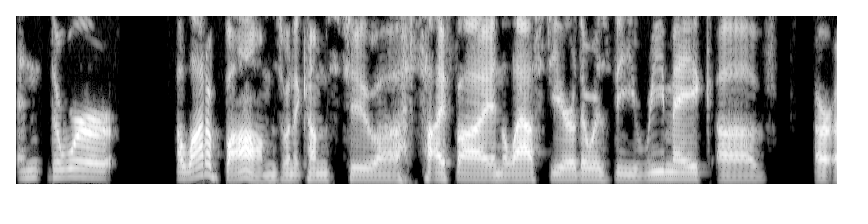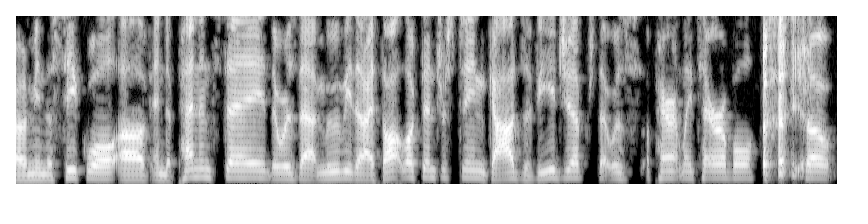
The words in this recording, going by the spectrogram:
And there were a lot of bombs when it comes to uh, sci-fi in the last year. There was the remake of, or I mean, the sequel of Independence Day. There was that movie that I thought looked interesting, Gods of Egypt, that was apparently terrible. Yeah. So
